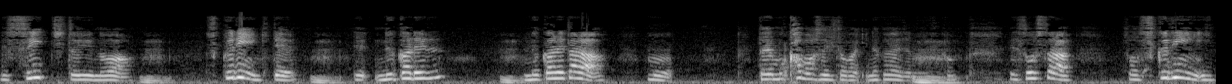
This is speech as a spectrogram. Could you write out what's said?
で、スイッチというのは、うん。スクリーン来て、うん。で、抜かれる？うん。抜かれたら、もう、誰もカバーする人がいなくなるじゃないですか。うんで、そうしたら、そのスクリーンい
